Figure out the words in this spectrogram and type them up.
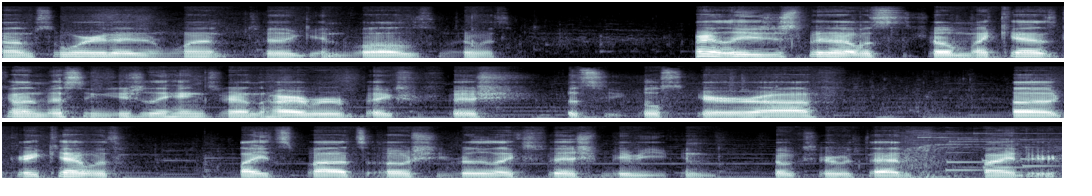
I'm so worried I didn't want to get involved with. Alright, ladies, just spit out what's the trouble. My cat's gone missing, usually hangs around the harbor, begs for fish, but seagulls scare her off. Uh, great cat with light spots. Oh, she really likes fish. Maybe you can coax her with that if you find her.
